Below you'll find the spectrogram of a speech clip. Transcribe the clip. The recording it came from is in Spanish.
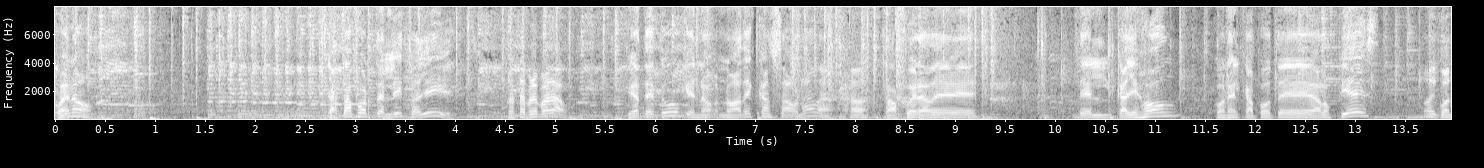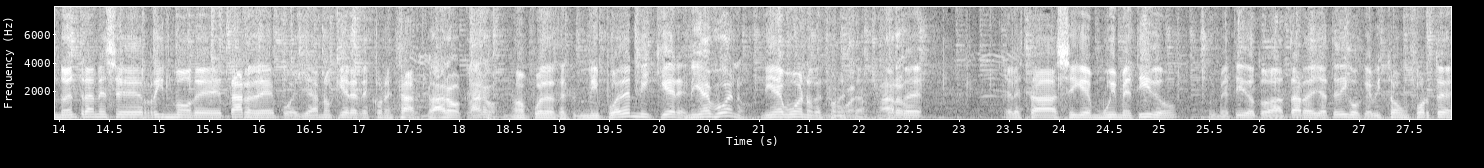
Bueno. Ya está Fortes listo allí. ¿No está preparado? Fíjate tú que no, no ha descansado nada. Ah. Está fuera de, del callejón, con el capote a los pies. No, y cuando entra en ese ritmo de tarde, pues ya no quiere desconectar. Claro, claro. No puedes, des- ni puedes ni quieres. Ni es bueno. ni es bueno desconectar. bueno, claro. Entonces, él está, sigue muy metido, muy metido toda la tarde. Ya te digo que he visto a un Forte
